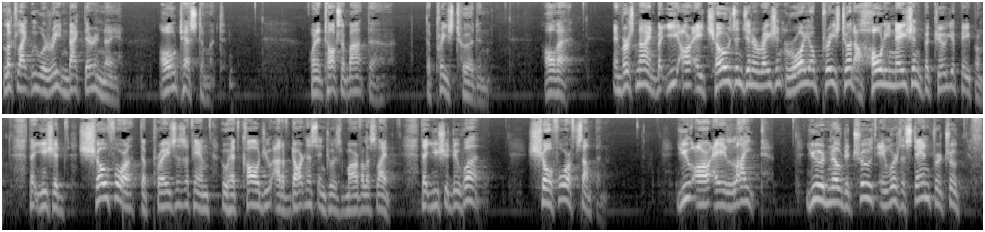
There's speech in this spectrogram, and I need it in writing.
look like we were reading back there in the Old Testament when it talks about the, the priesthood and all that. In verse 9, but ye are a chosen generation, royal priesthood, a holy nation, peculiar people, that ye should show forth the praises of him who hath called you out of darkness into his marvelous light. That you should do what? Show forth something. You are a light. You know the truth, and we're to stand for truth.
